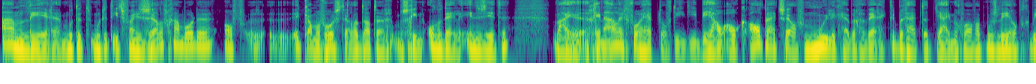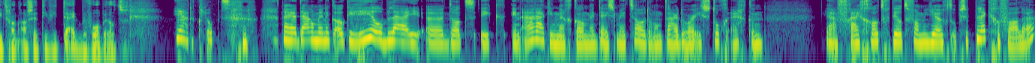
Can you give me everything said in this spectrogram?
aanleren? Moet het, moet het iets van jezelf gaan worden? Of eh, ik kan me voorstellen dat er misschien onderdelen in zitten waar je geen aanleg voor hebt, of die, die bij jou ook altijd zelf moeilijk hebben gewerkt. Ik begrijp dat jij nog wel wat moest leren op het gebied van assertiviteit bijvoorbeeld. Ja, dat klopt. nou ja, daarom ben ik ook heel blij eh, dat ik in aanraking ben gekomen met deze methode. Want daardoor is toch echt een ja, vrij groot gedeelte van mijn jeugd op zijn plek gevallen.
